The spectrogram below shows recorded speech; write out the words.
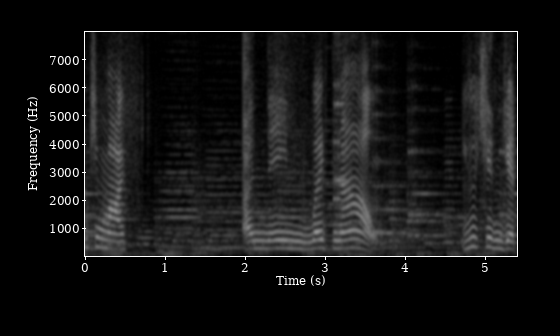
Pokemon unnamed right now. You can get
